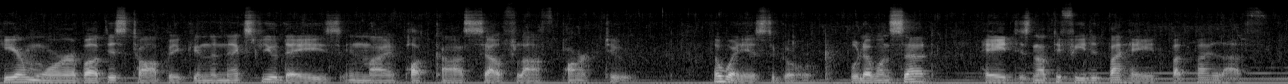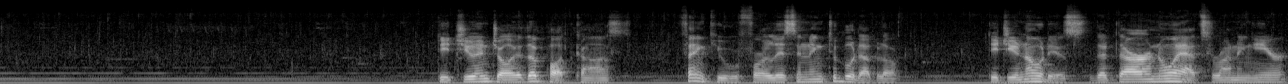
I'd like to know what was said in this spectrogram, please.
Hear more about this topic in the next few days in my podcast Self Love Part 2. The way is to go. Buddha once said, Hate is not defeated by hate, but by love. Did you enjoy the podcast? Thank you for listening to Buddha Blog. Did you notice that there are no ads running here?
